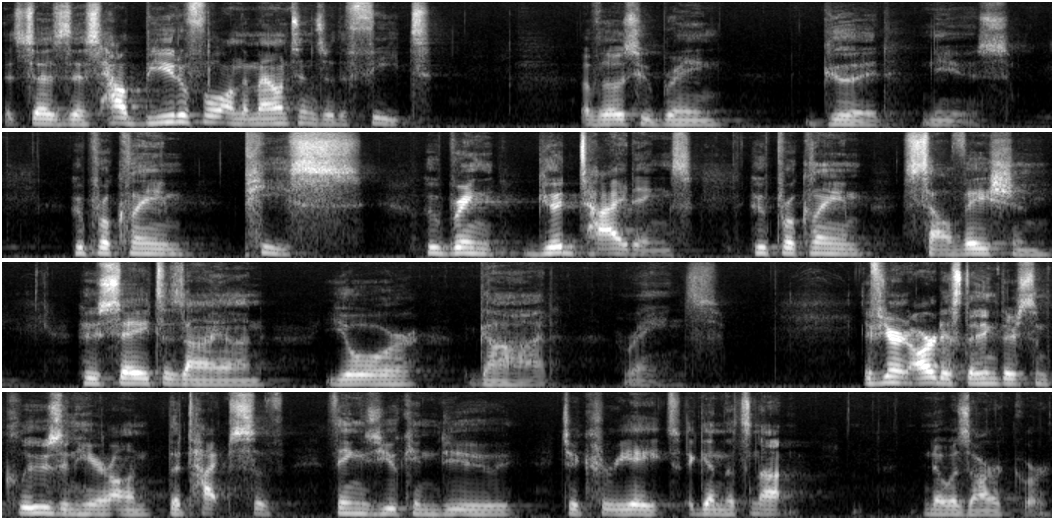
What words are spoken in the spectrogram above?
It says this How beautiful on the mountains are the feet of those who bring good news, who proclaim peace, who bring good tidings, who proclaim salvation, who say to Zion, Your God reigns. If you're an artist, I think there's some clues in here on the types of things you can do to create. Again, that's not Noah's Ark or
